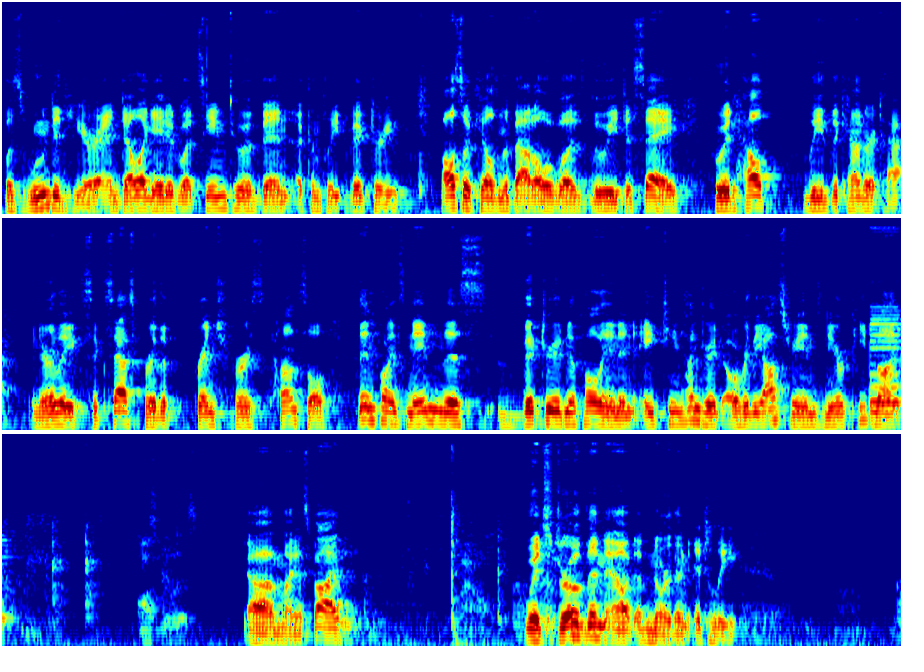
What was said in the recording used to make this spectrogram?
was wounded here and delegated what seemed to have been a complete victory. Also killed in the battle was Louis Desaix, who had helped lead the counterattack. An early success for the French first consul, Ten Points named this victory of Napoleon in 1800 over the Austrians near Piedmont, Austerlitz. uh, minus five, Wow. which drove them out of northern Italy. Oh,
